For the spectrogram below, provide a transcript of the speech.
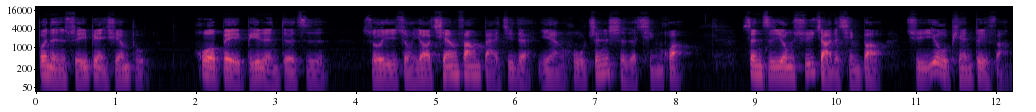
不能随便宣布或被别人得知，所以总要千方百计地掩护真实的情况，甚至用虚假的情报去诱骗对方。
